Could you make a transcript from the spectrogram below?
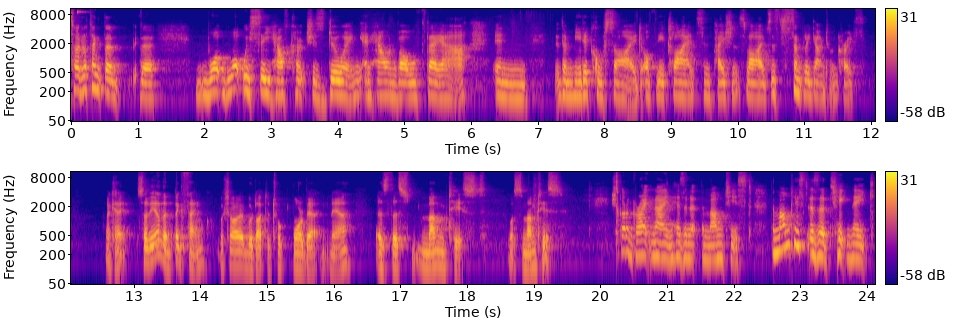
So I think the the what what we see health coaches doing and how involved they are in the medical side of their clients and patients' lives is simply going to increase. Okay, so the other big thing, which I would like to talk more about now, is this mum test. What's the mum test? She's got a great name, hasn't it? The mum test. The mum test is a technique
